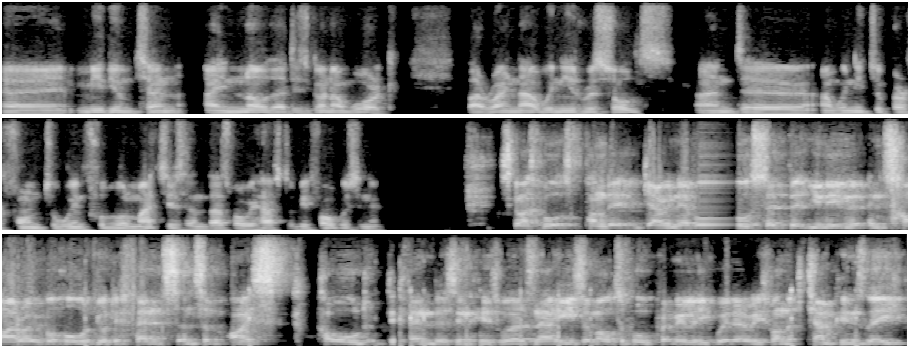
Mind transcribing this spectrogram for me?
Uh, medium term, I know that it's going to work, but right now we need results and uh, and we need to perform to win football matches, and that's what we have to be focusing on. Sky Sports pundit Gary Neville said that you need an entire overhaul of your defence and some ice cold defenders, in his words. Now, he's a multiple Premier League winner, he's won the Champions League.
